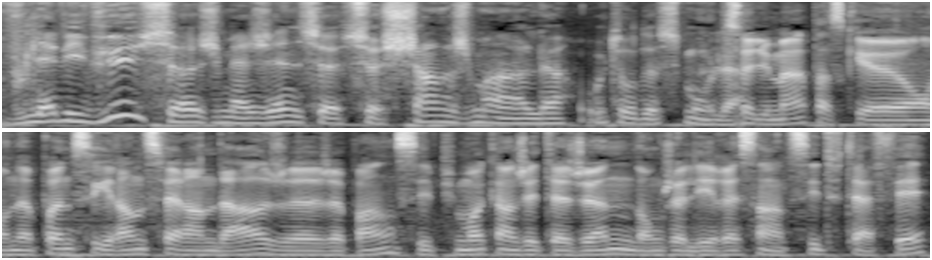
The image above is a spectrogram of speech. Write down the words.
Vous l'avez vu, ça, j'imagine, ce, ce changement-là autour de ce mot-là. Absolument, parce qu'on n'a pas une si grande différence d'âge, euh, je pense. Et puis moi, quand j'étais jeune, donc je l'ai ressenti tout à fait.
